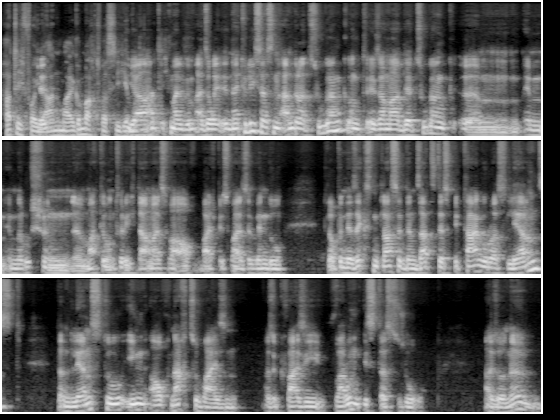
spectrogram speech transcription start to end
Hatte ich vor Jahren mal gemacht, was Sie hier ja, machen. Ja, hatte ich mal gemacht. Also natürlich ist das ein anderer Zugang und ich sag mal, der Zugang ähm, im, im russischen äh, Matheunterricht damals war auch beispielsweise, wenn du ich glaube, in der sechsten Klasse den Satz des Pythagoras lernst, dann lernst du ihn auch nachzuweisen. Also quasi, warum ist das so? Also ne,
